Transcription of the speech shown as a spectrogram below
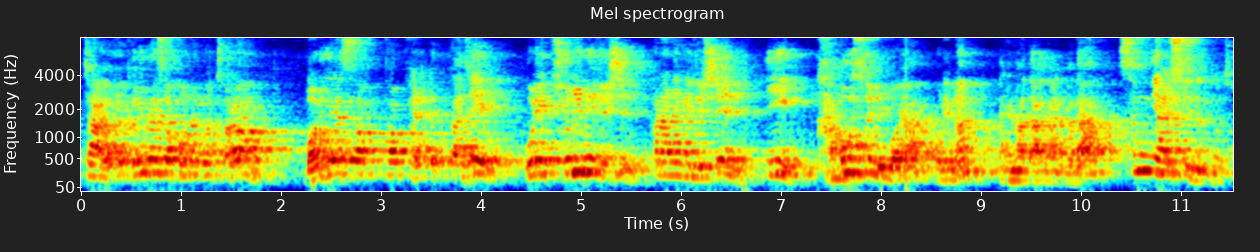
자, 여기 그림에서 보는 것처럼 머리에서부터 발끝까지 우리 주님이 주신 하나님이 주신 이 갑옷을 입어야 우리는 날마다 날마다 승리할 수 있는 거죠.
